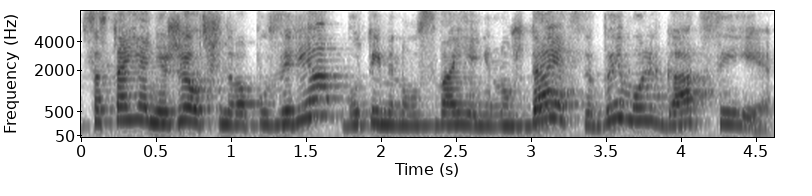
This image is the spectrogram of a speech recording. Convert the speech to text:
состоянии желчного пузыря, вот именно усвоение, нуждается в эмульгации.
